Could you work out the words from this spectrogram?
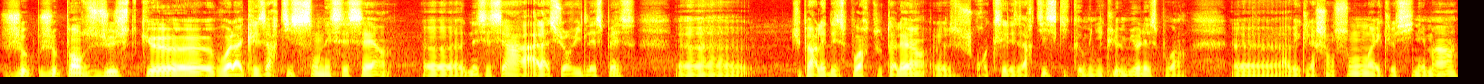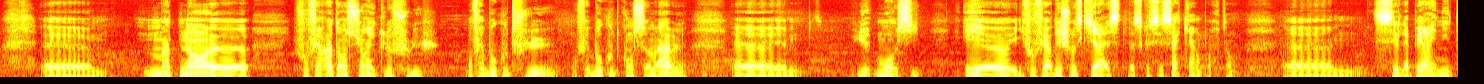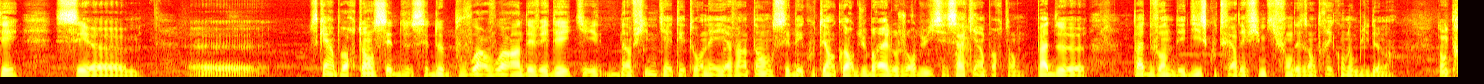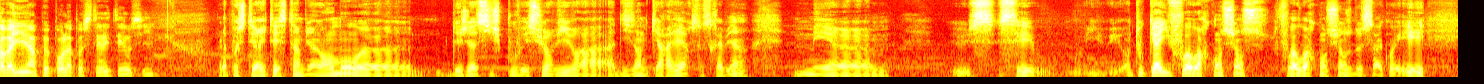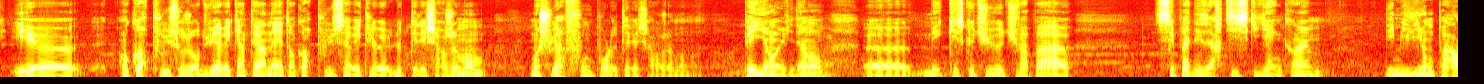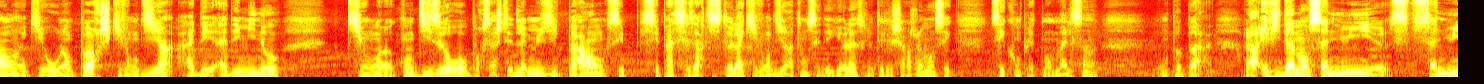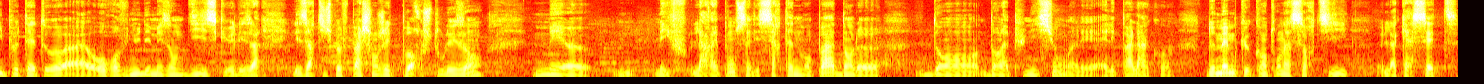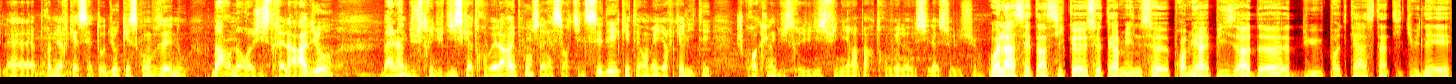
Je, je pense juste que, euh, voilà, que les artistes sont nécessaires, euh, nécessaires à, la survie de l'espèce. Euh, tu parlais d'espoir tout à l'heure. euh, je crois que c'est les artistes qui communiquent le mieux l'espoir, euh, avec la chanson, avec le cinéma. Euh, maintenant, il faut faire attention avec le flux. On fait beaucoup de flux, on fait beaucoup de consommables, moi aussi. Et euh, il faut faire des choses qui restent parce que c'est ça qui est important. Euh, c'est la pérennité. C'est euh, ce qui est important, c'est de, pouvoir voir un DVD d'un film qui a été tourné il y a 20 ans, c'est d'écouter encore du Brel aujourd'hui. C'est ça qui est important. Pas de, pas de vendre des disques ou de faire des films qui font des entrées qu'on oublie demain. Donc travailler un peu pour la postérité aussi? La postérité, c'est un bien grand mot. Euh, déjà, si je pouvais survivre à, à 10 ans de carrière, ce serait bien. Mais, euh, c'est en tout cas, il faut avoir conscience, faut avoir conscience de ça, quoi. Et, euh, encore plus aujourd'hui avec Internet, encore plus avec le, téléchargement. Moi, je suis à fond pour le téléchargement, payant évidemment. Euh, mais qu'est-ce que tu veux? Tu vas pas. C'est pas des artistes qui gagnent quand même des millions par an et qui roulent en Porsche qui vont dire à des, à des minots qui ont, euh, qui ont 10 euros pour s'acheter de la musique par an, c'est, c'est pas ces artistes-là qui vont dire Attends, c'est dégueulasse le téléchargement. C'est, complètement malsain on peut pas. Alors évidemment, ça nuit, euh, ça nuit peut-être au, revenu des maisons de disques. Les, les artistes peuvent pas changer de Porsche tous les ans, mais, euh, mais la réponse, elle est certainement pas dans, le, dans, dans la punition. Elle est, elle est pas là, quoi. De même que quand on a sorti la cassette, la, première cassette audio, qu'est-ce qu'on faisait nous? Bah, on enregistrait la radio. Bah, l'industrie du disque a trouvé la réponse. Elle a sorti le CD qui était en meilleure qualité. Je crois que l'industrie du disque finira par trouver là aussi la solution. Voilà, c'est ainsi que se termine ce premier épisode euh, du podcast intitulé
